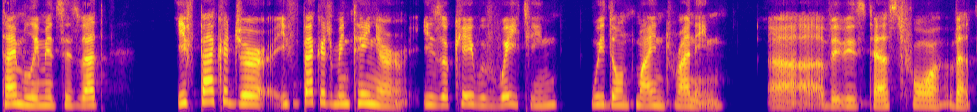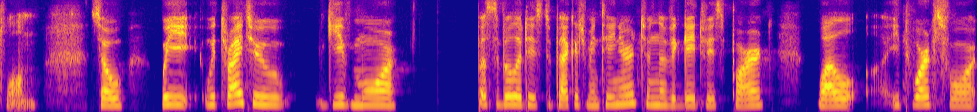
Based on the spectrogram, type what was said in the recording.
time limits is that if packager, if package maintainer is okay with waiting, we don't mind running uh, this test for that long. So we we try to give more possibilities to package maintainer to navigate this part while it works for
